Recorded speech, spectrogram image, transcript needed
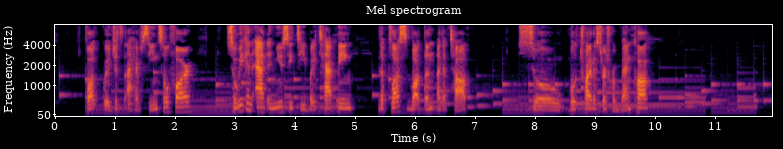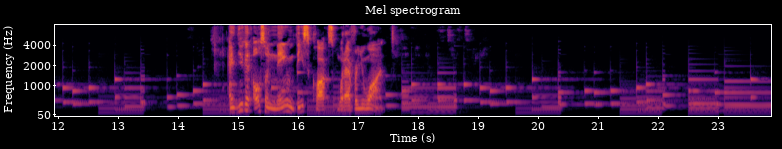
clock widgets I have seen so far. So we can add a new city by tapping the plus button at the top. So we'll try to search for Bangkok. And you can also name these clocks whatever you want.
